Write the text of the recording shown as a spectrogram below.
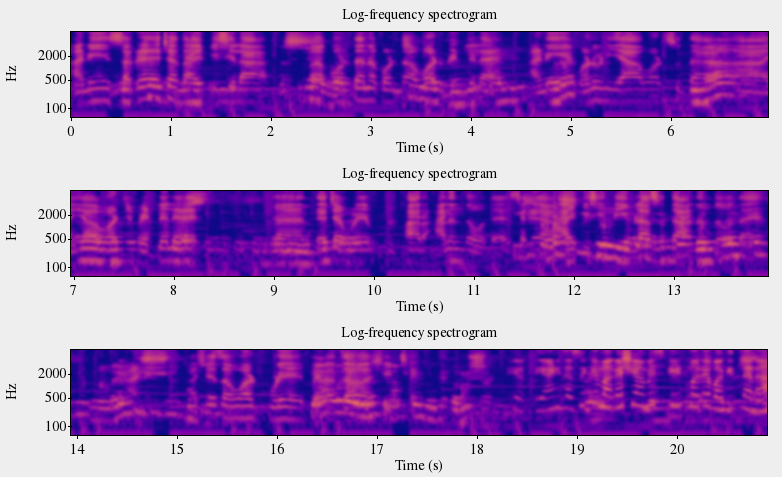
आणि सगळ्या याच्यात आय पी सीला कोणता ना कोणता अवॉर्ड भेटलेला आहे. आणि म्हणून या अवॉर्ड सुद्धा या अवॉर्ड जे भेटलेले आहेत त्याच्यामुळे फार आनंद होत आहे. सगळ्या आय पी सी टीमला सुद्धा आनंद होत आहे. आणि असेच अवॉर्ड पुढे मिळत जावं अशी इच्छा आणि जसं की मगाशी आम्ही स्किटमध्ये बघितलं ना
